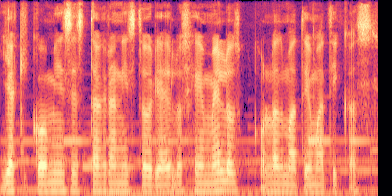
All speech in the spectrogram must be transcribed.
Y aquí comienza esta gran historia de los gemelos con las matemáticas.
